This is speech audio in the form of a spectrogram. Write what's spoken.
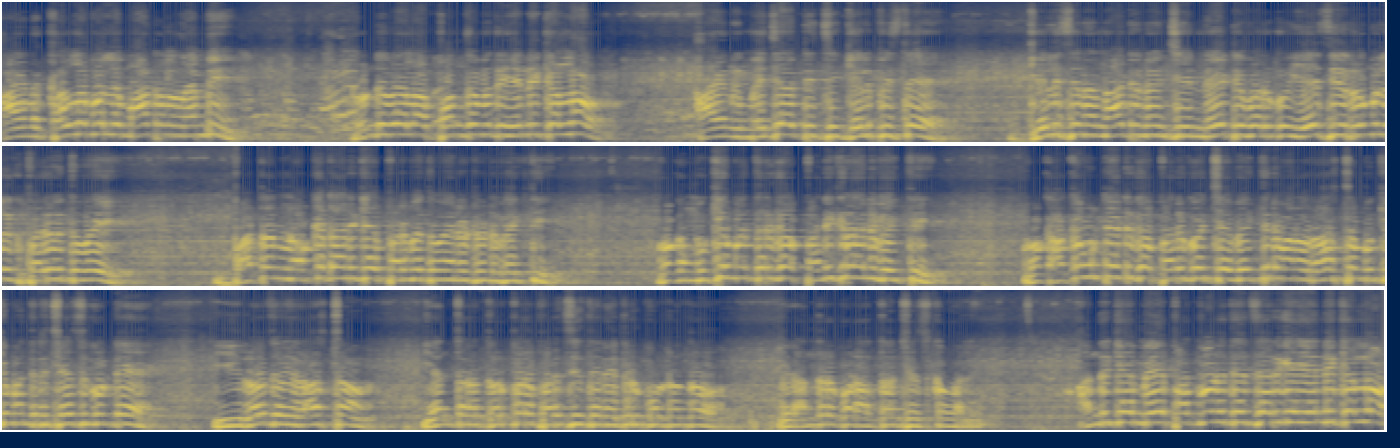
ఆయన కళ్ళబొల్లి మాటలు నమ్మి రెండు వేల పంతొమ్మిది ఎన్నికల్లో ఆయన మెజార్టీ ఇచ్చి గెలిపిస్తే గెలిచిన నాటి నుంచి నేటి వరకు ఏసీ రూములకు పరిమితమై బటన్ నొక్కడానికే పరిమితమైనటువంటి వ్యక్తి. ఒక ముఖ్యమంత్రిగా పనికిరాని వ్యక్తి ఒక అకౌంటెంట్గా పనికొచ్చే వ్యక్తిని మనం రాష్ట్ర ముఖ్యమంత్రి చేసుకుంటే ఈరోజు ఈ రాష్ట్రం ఎంత దుర్భర పరిస్థితిని ఎదుర్కొంటుందో మీరందరూ కూడా అర్థం చేసుకోవాలి. అందుకే మే పదమూడు తేదీ జరిగే ఎన్నికల్లో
